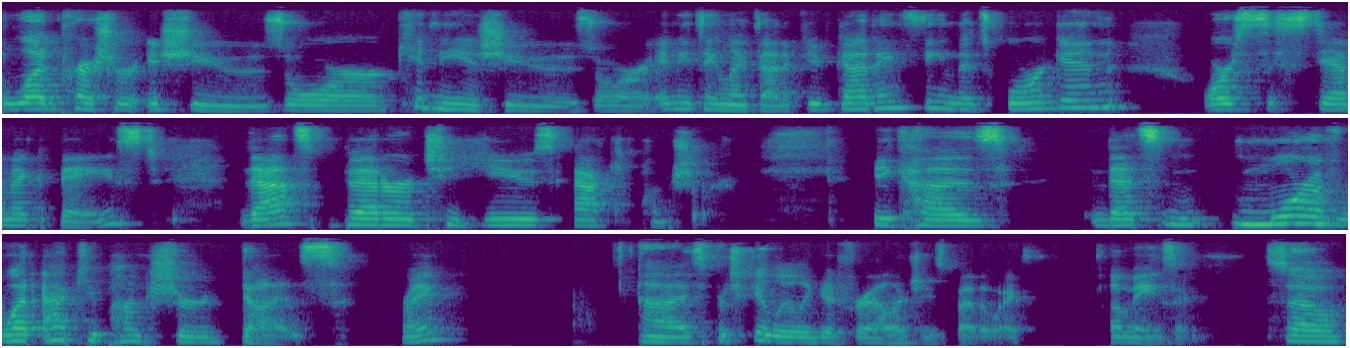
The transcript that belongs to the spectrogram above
blood pressure issues or kidney issues or anything like that, if you've got anything that's organ or systemic based, that's better to use acupuncture because that's more of what acupuncture does, right? Uh, it's particularly good for allergies, by the way. Amazing. So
